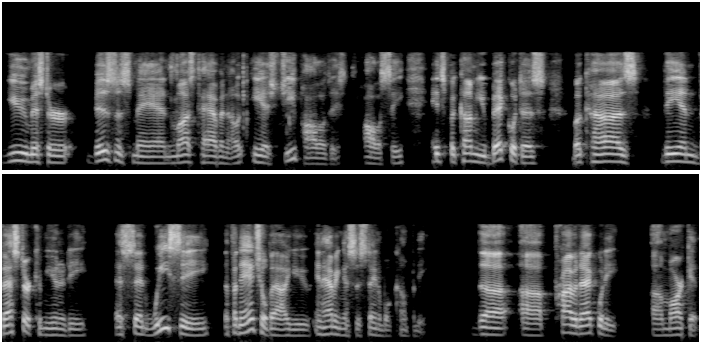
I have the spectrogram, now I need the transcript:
you, Mr. Businessman, must have an ESG policy. It's become ubiquitous because the investor community has said we see the financial value in having a sustainable company. The uh, private equity uh, market,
